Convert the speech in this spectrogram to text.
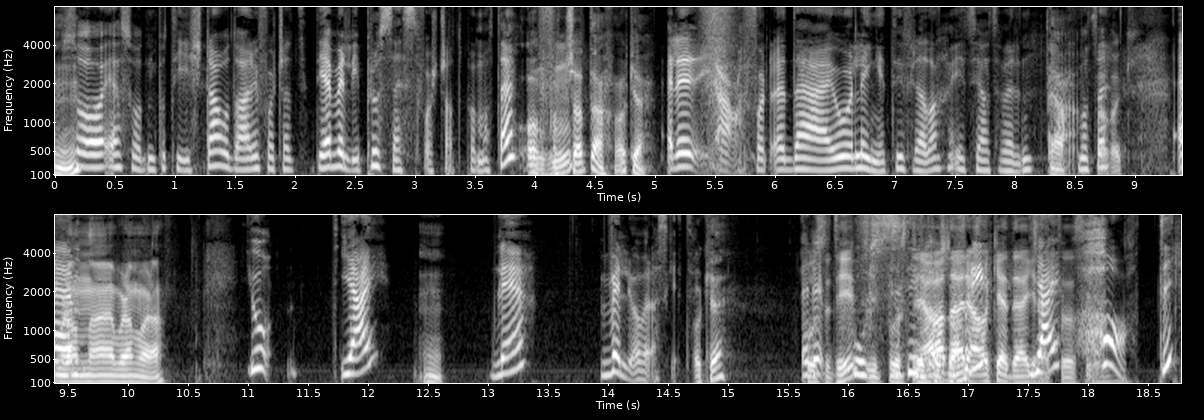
Mhm. Så jeg så den på tirsdag, og da er de fortsatt De er veldig i prosess fortsatt, på en måte. Og fortsatt, ja. Ok. Eller ja, for, det er jo lenge til fredag i teaterverden Ja, på en måte. Hvordan, uh, hvordan var det? Jo, jeg Mm. ble veldig overrasket. Ok. Positiv Positivt? positivt. Ja, der, ja, Fordi det er greit jeg å si. hater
